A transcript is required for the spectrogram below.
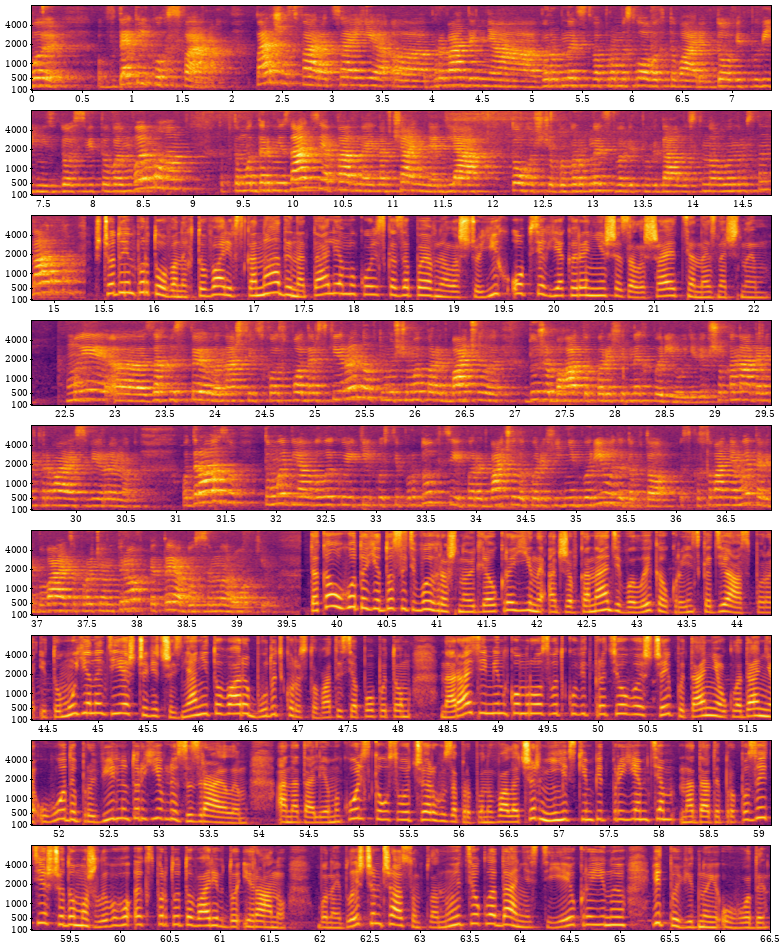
в декількох сферах. Перша сфера це є е, приведення виробництва промислових товарів до відповідність до світовим вимогам, тобто модернізація певна і навчання для того, щоб виробництво відповідало встановленим стандартам. Щодо імпортованих товарів з Канади, Наталія Микольська запевнила, що їх обсяг, як і раніше, залишається незначним. Ми е, захистили наш сільськогосподарський ринок, тому що ми передбачили дуже багато перехідних періодів. Якщо Канада відкриває свій ринок одразу, то ми для великої кількості продукції передбачили перехідні періоди, тобто скасування мита відбувається протягом 3, 5 або 7 років. Така угода є досить виграшною для України, адже в Канаді велика українська діаспора, і тому є надія, що вітчизняні товари будуть користуватися попитом. Наразі Мінкомрозвитку відпрацьовує ще й питання укладання угоди про вільну торгівлю з Ізраїлем. А Наталія Микольська у свою чергу запропонувала чернігівським підприємцям надати пропозиції щодо можливого експорту товарів до Ірану, бо найближчим часом планується укладання з цією країною відповідної угоди.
